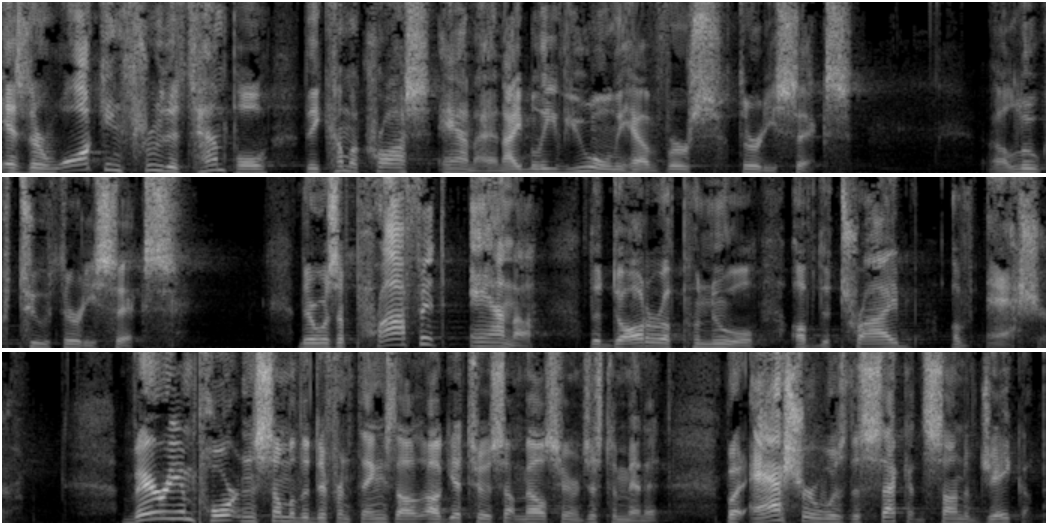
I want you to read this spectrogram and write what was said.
as they're walking through the temple, they come across Anna, and I believe you only have verse 36. Uh, Luke 2:36. There was a prophet Anna, the daughter of Penuel of the tribe of Asher. Very important, some of the different things. I'll, I'll get to something else here in just a minute. But Asher was the second son of Jacob.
